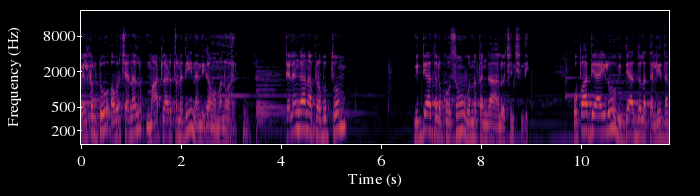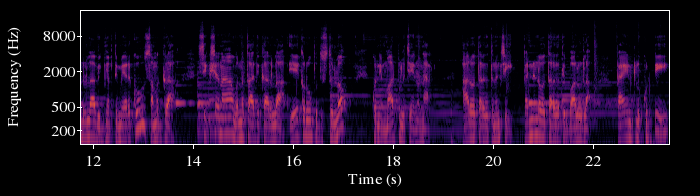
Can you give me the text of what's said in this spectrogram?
వెల్కమ్ టు అవర్ ఛానల్ మాట్లాడుతున్నది నందిగామ మనోహర్. తెలంగాణ ప్రభుత్వం విద్యార్థుల కోసం ఉన్నతంగా ఆలోచించింది. ఉపాధ్యాయులు విద్యార్థుల తల్లిదండ్రుల విజ్ఞప్తి మేరకు సమగ్ర శిక్షణ ఉన్నతాధికారుల ఏకరూపు దుస్తుల్లో కొన్ని మార్పులు చేయనున్నారు. ఆరో తరగతి నుంచి పన్నెండవ తరగతి బాలుర్ల ప్యాంట్లు కుట్టి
